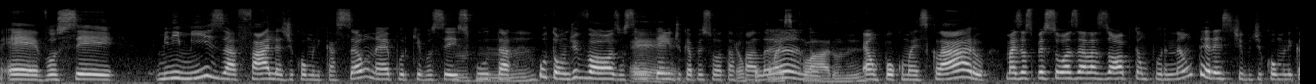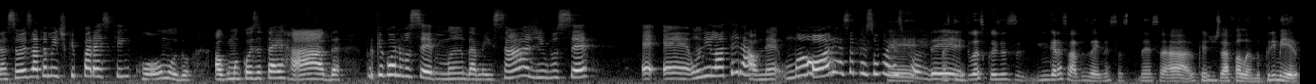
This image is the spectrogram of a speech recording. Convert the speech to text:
é você minimiza falhas de comunicação, né? Porque você uhum. escuta o tom de voz, você é, entende o que a pessoa está é falando. É um pouco mais claro, né? É um pouco mais claro, mas as pessoas elas optam por não ter esse tipo de comunicação exatamente porque parece que é incômodo, alguma coisa está errada. Porque quando você manda a mensagem, você é, é, unilateral, né? Uma hora essa pessoa vai é, responder. Mas tem duas coisas engraçadas aí nessa, nessa o que a gente tá falando. Primeiro,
